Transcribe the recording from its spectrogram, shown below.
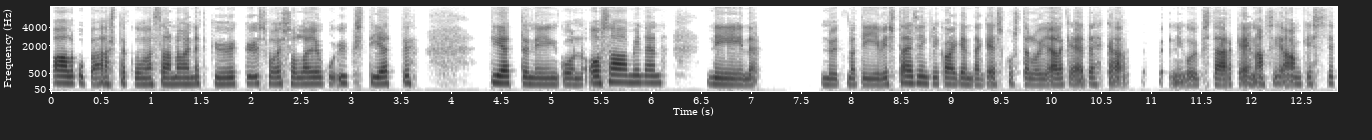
alkupäästä, kun mä sanoin, että kyvykkyys voisi olla joku yksi tietty, tietty niin kuin osaaminen, niin nyt mä tiivistäisinkin kaiken tämän keskustelun jälkeen, että ehkä niin kuin yksi tärkein asia onkin sit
